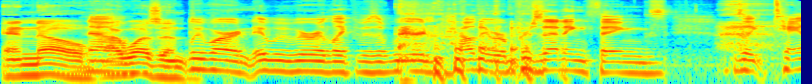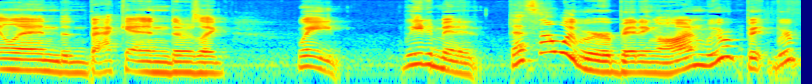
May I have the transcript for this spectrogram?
and no, no, I wasn't. We weren't. It, we were like it was a weird how they were presenting things. It was like tail end and back end. It was like, wait, wait a minute. That's not what we were bidding on. We were bid, we were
